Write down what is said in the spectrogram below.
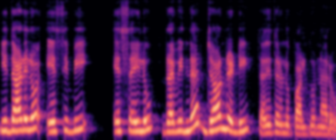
ఈ దాడిలో ఏసీబీ ఎస్ఐలు రవీందర్ జాన్ రెడ్డి తదితరులు పాల్గొన్నారు.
